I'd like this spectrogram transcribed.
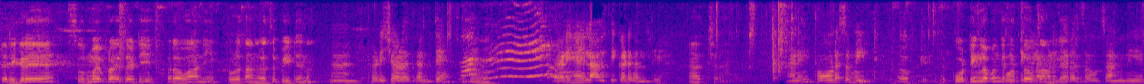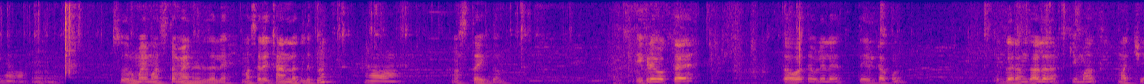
तर इकडे सुरमई फ्रायसाठी रवा आणि थोडं तांदळाचं पीठ आहे ना? थोडीशी हळद घालते. आणि हे लाल तिखट घालते. अच्छा. आणि थोडस मीठ. ओके. तर कोटिंगला पण कशी चव कोटिंगला पण चांगली जरा येते. चव चांगली येईल हो. हम्म. सुरमई मस्त मॅरिनेट झाले. मसाले छान लागलेत ना? हो. मस्त एकदम. इकडे बघताय तवा ठेवलेला आहे तेल टाकून. ते गरम झालं की मग मच्छी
